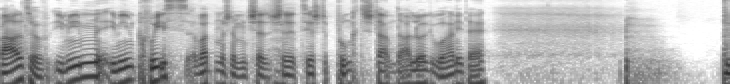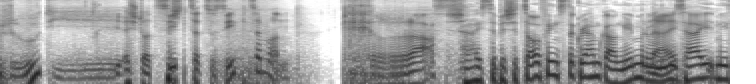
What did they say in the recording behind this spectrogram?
Also, in meinem, in meinem Quiz, warte mal, schnell, schnell, schnell den ersten Punktstand anschauen. Wo habe ich den? Brudi, es steht 17 zu 17, Mann. Krass. Scheiße, bist du jetzt auch auf Instagram gegangen? Immer wenn Nein. ich mein, mein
